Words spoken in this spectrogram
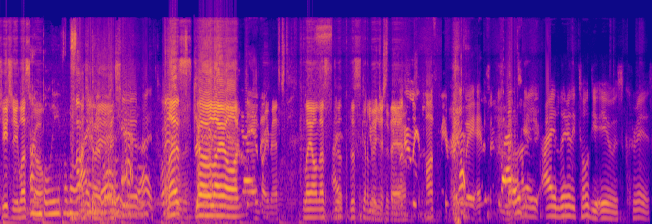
GG, let's go. Unbelievable. Fuck I you, told you. I told Let's you. go, Layon. Damn, I missed. Layon, let's. I- this is gonna You be a just YouTube there. literally off me right away, and I I literally told you it was Kris.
